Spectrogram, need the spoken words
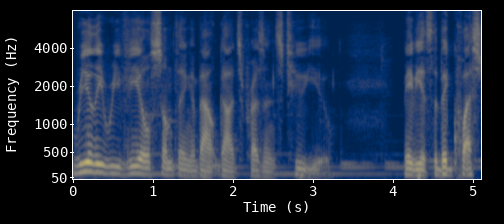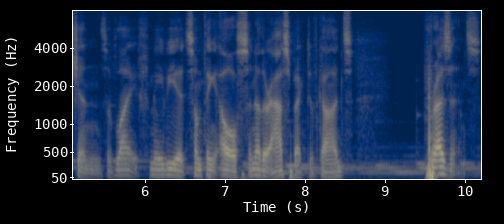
really reveal something about God's presence to you. Maybe it's the big questions of life. Maybe it's something else, another aspect of God's presence.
